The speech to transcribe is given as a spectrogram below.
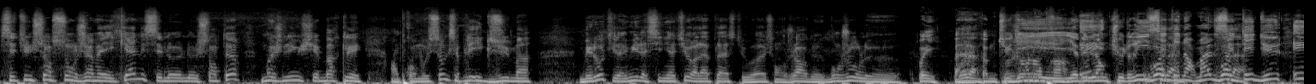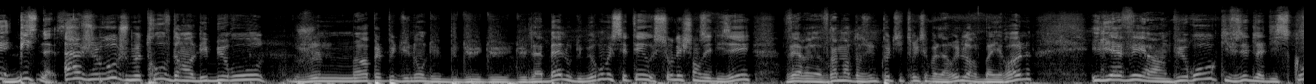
C'est une chanson jamaïcaine c'est le, le chanteur. Moi, je l'ai eu chez Barclay en promotion qui s'appelait Exuma. Mais l'autre, il a mis la signature à la place, tu vois, son genre de bonjour le. Oui, bah, Voilà. comme tu dis, Bonjour, il y avait de l'enculerie, voilà. c'était normal, Voilà. c'était du Et- business. Un jour, je me trouve dans des bureaux, je ne me rappelle plus du nom du, du, du- du label ou du bureau, mais c'était sur les Champs-Élysées, vers euh, vraiment dans une petite rue qui s'appelle la rue de Lord Byron. Il y avait un bureau qui faisait de la disco,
